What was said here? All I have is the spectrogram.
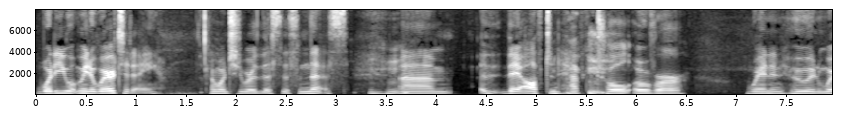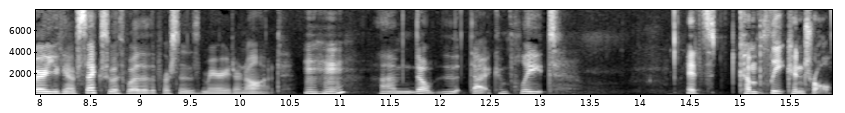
"What do you want me to wear today? I want you to wear this, this, and this." Um, they often have control over when and who and where you can have sex with, whether the person is married or not. Mm-hmm. Um, they'll- that complete It's complete control.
